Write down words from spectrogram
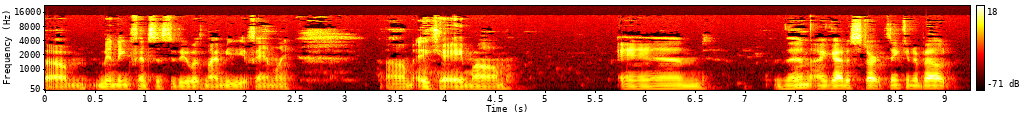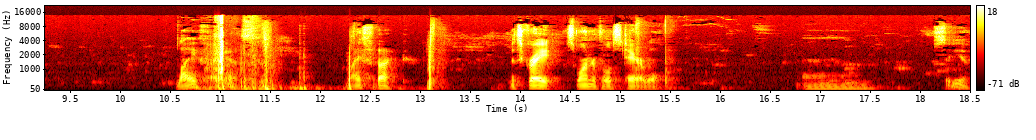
um, mending fences to do with my immediate family, um, aka mom. And then I got to start thinking about life, I guess. Life's fucked. It's great. It's wonderful. It's terrible. Um, see you.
